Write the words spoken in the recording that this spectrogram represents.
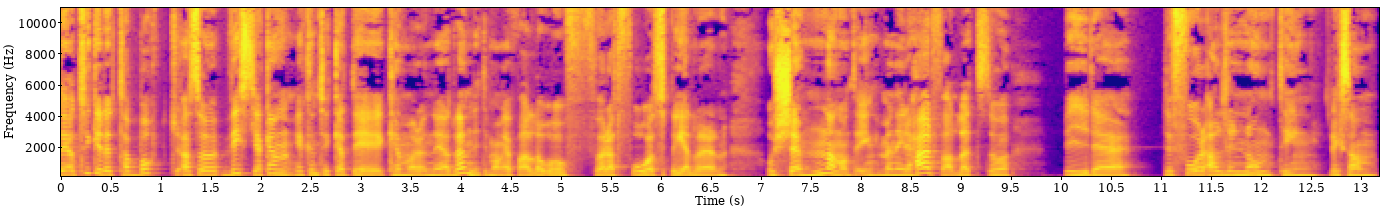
Det jag tycker det tar bort, alltså visst jag kan, jag kan tycka att det kan vara nödvändigt i många fall och för att få spelaren att känna någonting. Men i det här fallet så blir det, du får aldrig någonting, liksom,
